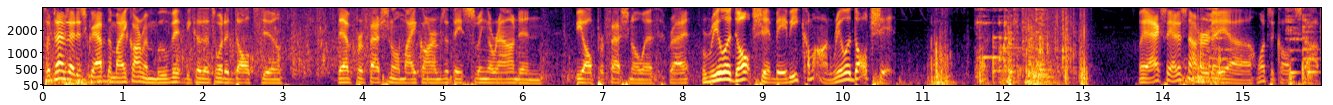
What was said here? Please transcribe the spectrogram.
Sometimes I just grab the mic arm and move it because that's what adults do. They have professional mic arms that they swing around and be all professional with, right? Real adult shit, baby. Come on, real adult shit. Wait, actually, I just now heard a, uh, what's it called? Stop.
